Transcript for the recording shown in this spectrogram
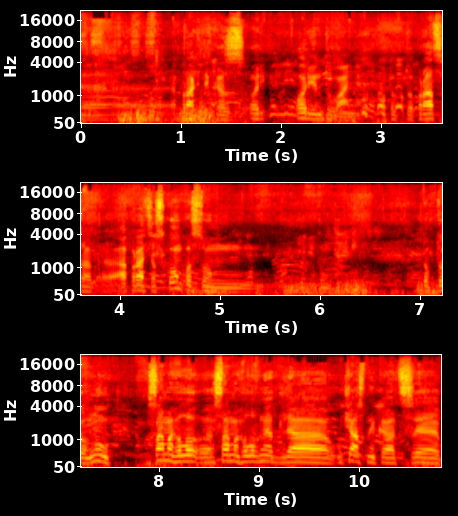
е, практика з орі- орієнтування, тобто праця, а праця з компасом. Тобто, ну саме голов, саме головне для учасника це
